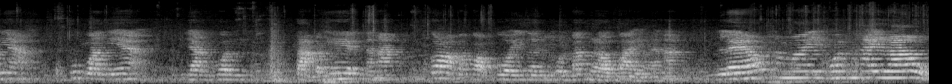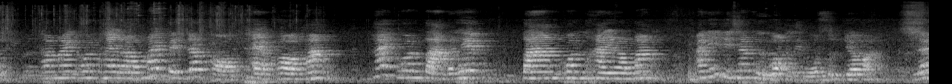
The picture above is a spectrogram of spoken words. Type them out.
เนี่ยทุกวันเนี้ย อย่างคนต่างประเทศนะคะก็มากอบโกยเงินคนบ้านเราไปนะคะแล้วทำไมคนไทยเราทำไมคนไทยเราไม่เป็นเจ้าของแพลตฟอร์มมั่งให้คนต่างประเทศตามคนไทยเรามั่งอันนี้ดิฉันถือว่าโอ้โหสุดยอด และ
